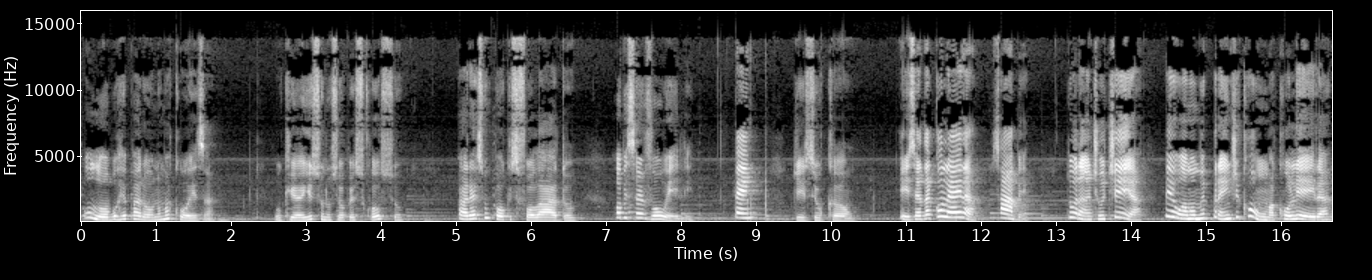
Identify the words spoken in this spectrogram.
o lobo reparou numa coisa. O que é isso no seu pescoço? Parece um pouco esfolado, observou ele. Bem, disse o cão, isso é da coleira, sabe? Durante o dia, meu amo me prende com uma colheira,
